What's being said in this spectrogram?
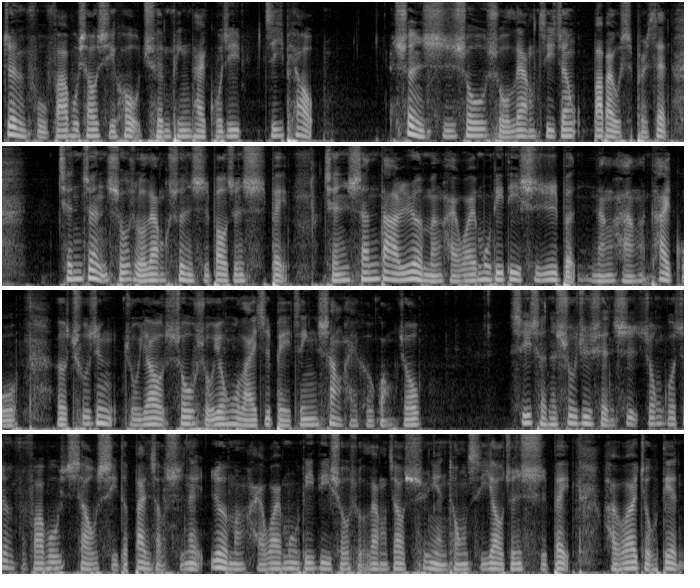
政府发布消息后，全平台国际机票瞬时搜索量激增八百五十 percent。签证搜索量瞬时暴增十倍，前三大热门海外目的地是日本、南韩、泰国，而出境主要搜索用户来自北京、上海和广州。西城的数据显示，中国政府发布消息的半小时内，热门海外目的地搜索量较去年同期要增十倍，海外酒店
